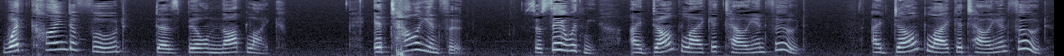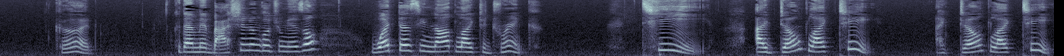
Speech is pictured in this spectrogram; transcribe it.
What kind of food does Bill not like? Italian food. So say it with me. I don't like Italian food. I don't like Italian food. Good. 그 다음에 마시는 것 중에서 What does he not like to drink? Tea. I don't like tea. I don't like tea.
